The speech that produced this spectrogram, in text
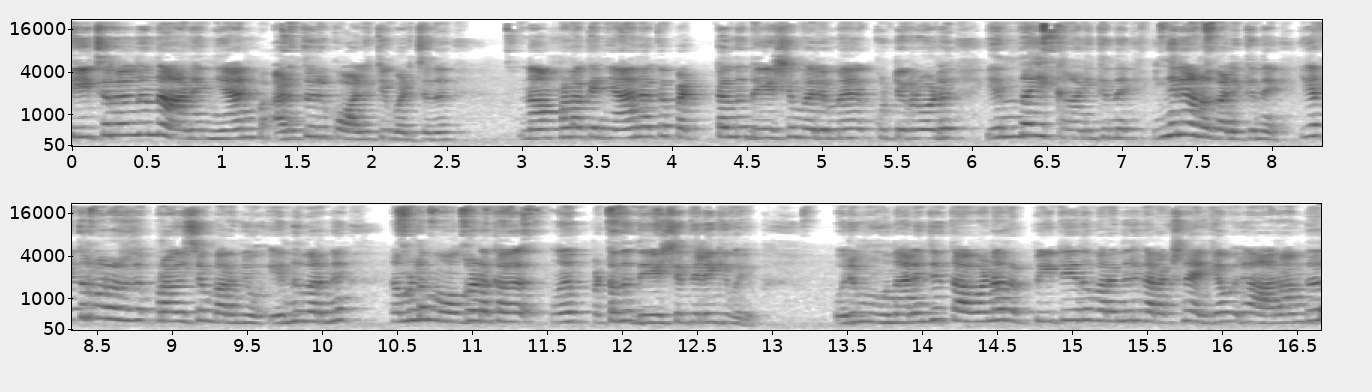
ടീച്ചറിൽ നിന്നാണ് ഞാൻ അടുത്തൊരു ക്വാളിറ്റി പഠിച്ചത്. നമ്മളൊക്കെ ഞാനൊക്കെ പെട്ടെന്ന് ദേഷ്യം വരുമ്പോ കുട്ടികളോട് എന്തായി കാണിക്കുന്നത് ഇങ്ങനെയാണോ കളിക്കുന്നത് എത്ര പ്രാവശ്യം- പറഞ്ഞു? എന്ന് പറഞ്ഞ് നമ്മുടെ മുഖമൊക്കെ പെട്ടെന്ന് ദേഷ്യത്തിലേക്ക് വരും. ഒരു മൂന്നാലഞ്ച് തവണ റിപ്പീറ്റ് ചെയ്ത് പറയുന്നൊരു കറക്ഷൻ ആയിരിക്കാം. ഒരു ആറാമത്തെ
